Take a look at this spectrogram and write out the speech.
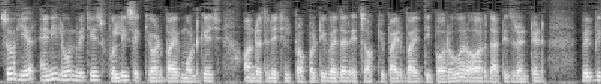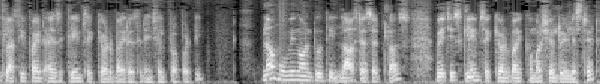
So here any loan which is fully secured by mortgage on residential property whether it's occupied by the borrower or that is rented will be classified as a claim secured by residential property. Now moving on to the last asset class which is claim secured by commercial real estate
